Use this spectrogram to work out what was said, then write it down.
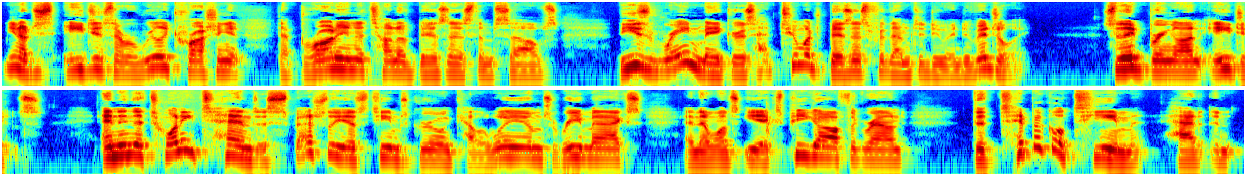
you know, just agents that were really crushing it, that brought in a ton of business themselves. These rainmakers had too much business for them to do individually. So they'd bring on agents. And in the 2010s, especially as teams grew in Keller Williams, Remax, and then once EXP got off the ground, the typical team had an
